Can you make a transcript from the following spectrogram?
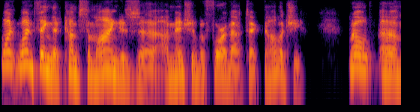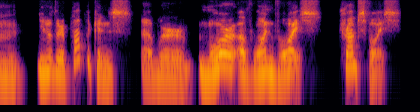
One one thing that comes to mind is uh, I mentioned before about technology. Well, um, you know the Republicans uh, were more of one voice, Trump's voice,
